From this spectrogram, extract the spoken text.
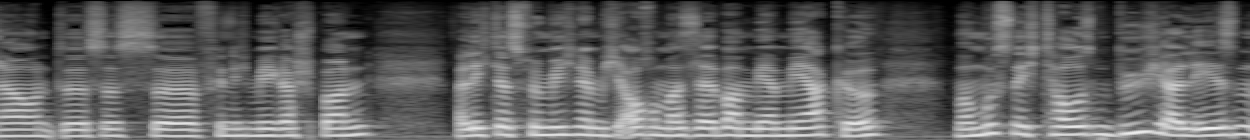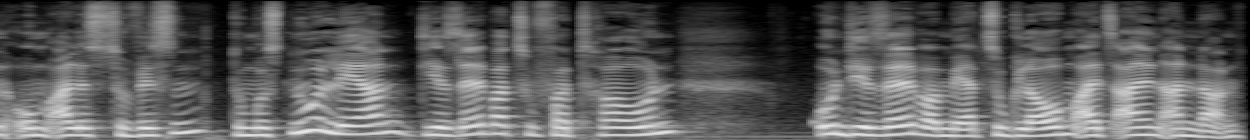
Ja, und das ist, äh, finde ich, mega spannend, weil ich das für mich nämlich auch immer selber mehr merke. Man muss nicht tausend Bücher lesen, um alles zu wissen. Du musst nur lernen, dir selber zu vertrauen und dir selber mehr zu glauben als allen anderen.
